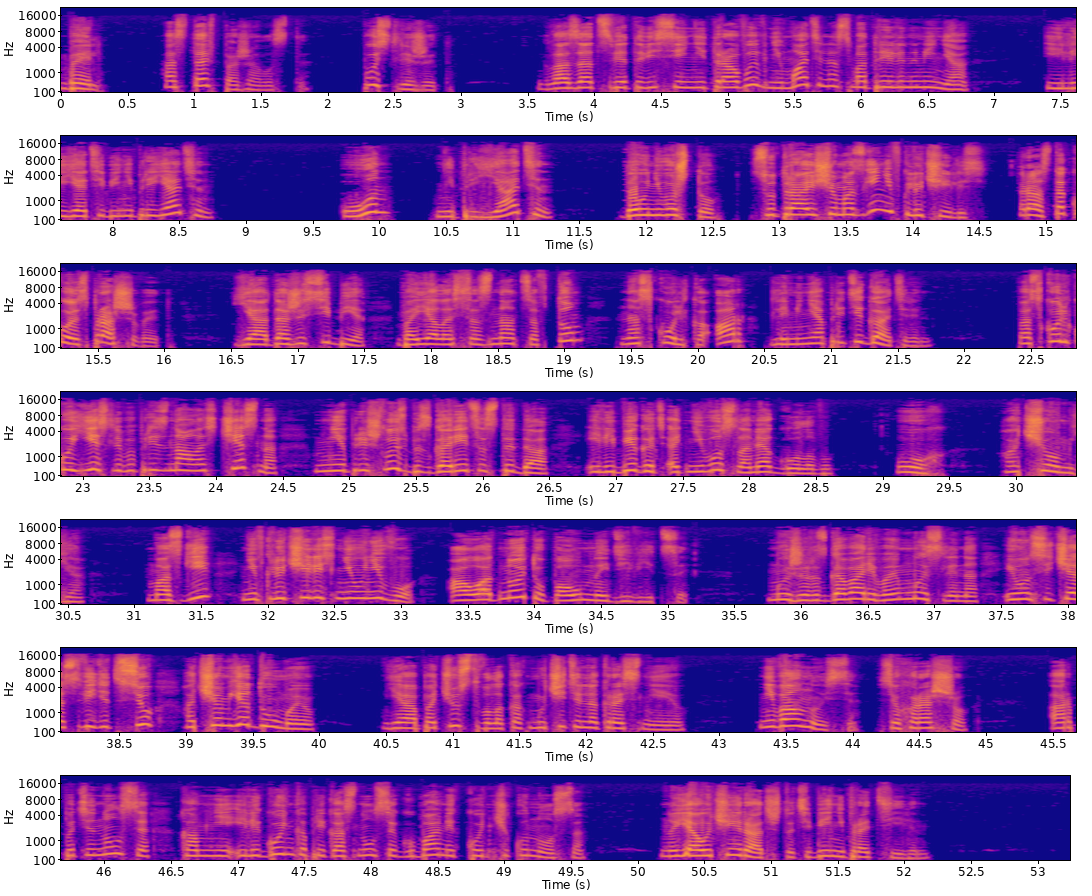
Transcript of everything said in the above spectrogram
«Бель, оставь, пожалуйста. Пусть лежит». Глаза цвета весенней травы внимательно смотрели на меня — или я тебе неприятен? Он? Неприятен? Да у него что, с утра еще мозги не включились? Раз такое спрашивает. Я даже себе боялась сознаться в том, насколько Ар для меня притягателен. Поскольку, если бы призналась честно, мне пришлось бы сгореть со стыда или бегать от него, сломя голову. Ох, о чем я? Мозги не включились не у него, а у одной тупоумной девицы. Мы же разговариваем мысленно, и он сейчас видит все, о чем я думаю. Я почувствовала, как мучительно краснею. Не волнуйся, все хорошо. Ар потянулся ко мне и легонько прикоснулся губами к кончику носа. Но я очень рад, что тебе не противен.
